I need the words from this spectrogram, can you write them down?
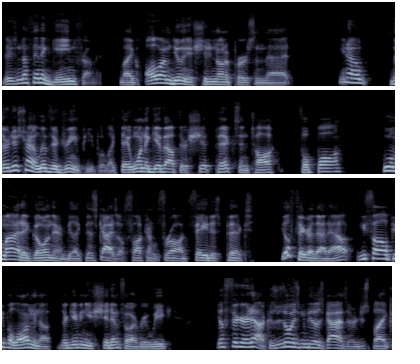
There's nothing to gain from it. Like all I'm doing is shitting on a person that, you know, they're just trying to live their dream. People like they want to give out their shit picks and talk football who am I to go in there and be like, this guy's a fucking fraud, fade his picks? You'll figure that out. You follow people long enough, they're giving you shit info every week. you'll figure it out because there's always gonna be those guys that are just like,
